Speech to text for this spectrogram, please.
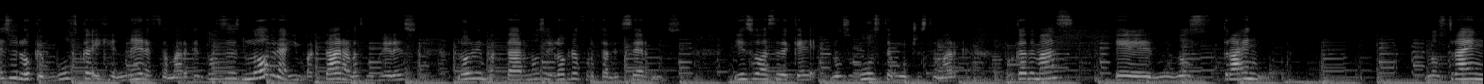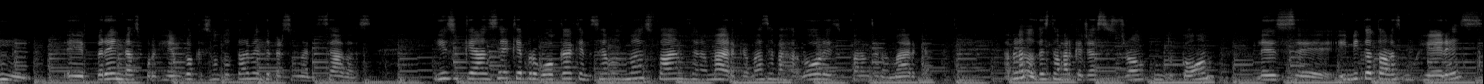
Eso es lo que busca y genera esta marca. Entonces logra impactar a las mujeres, logra impactarnos y logra fortalecernos. Y eso hace de que nos guste mucho esta marca. Porque además eh, nos traen, nos traen eh, prendas, por ejemplo, que son totalmente personalizadas. Y eso que hace que provoca que seamos más fans de la marca, más embajadores y fans de la marca. Hablando de esta marca juststrong.com, les eh, invito a todas las mujeres,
